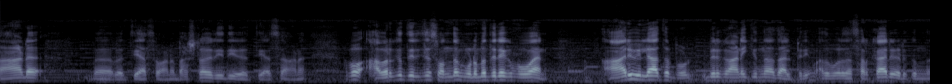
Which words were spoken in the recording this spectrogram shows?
നാട് വ്യത്യാസമാണ്. ഭക്ഷണ രീതി വ്യത്യാസമാണ്. അപ്പോൾ അവർക്ക് തിരിച്ച് സ്വന്തം കുടുംബത്തിലേക്ക് പോകാൻ ആരുമില്ലാത്തപ്പോൾ ഇവർ കാണിക്കുന്ന താല്പര്യം അതുപോലെ തന്നെ സർക്കാർ എടുക്കുന്ന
